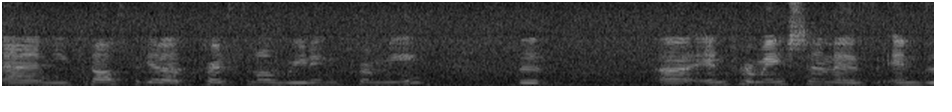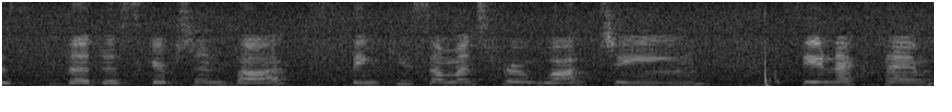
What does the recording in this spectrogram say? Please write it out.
And you can also get a personal reading from me. The uh, information is in the description box. Thank you so much for watching. See you next time.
